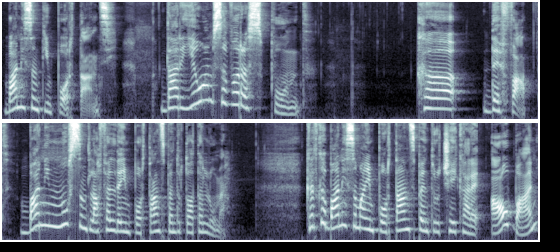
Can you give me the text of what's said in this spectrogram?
banii sunt importanți. Dar eu am să vă răspund că, de fapt, banii nu sunt la fel de importanți pentru toată lumea. Cred că banii sunt mai importanți pentru cei care au bani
